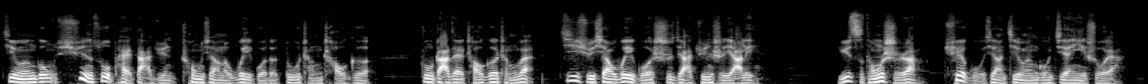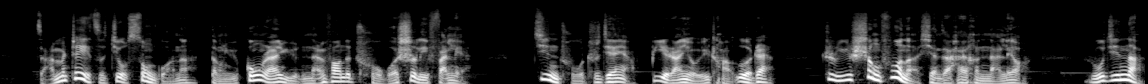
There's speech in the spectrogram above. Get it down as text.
晋文公迅速派大军冲向了魏国的都城朝歌，驻扎在朝歌城外，继续向魏国施加军事压力。与此同时啊，阙谷向晋文公建议说呀：“咱们这次救宋国呢，等于公然与南方的楚国势力翻脸，晋楚之间呀，必然有一场恶战。至于胜负呢，现在还很难料。如今呢，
